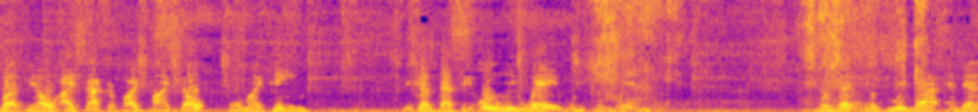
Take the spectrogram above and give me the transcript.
But, you know, I sacrificed myself for my team because that's the only way we could win was that, you know, doing that and then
